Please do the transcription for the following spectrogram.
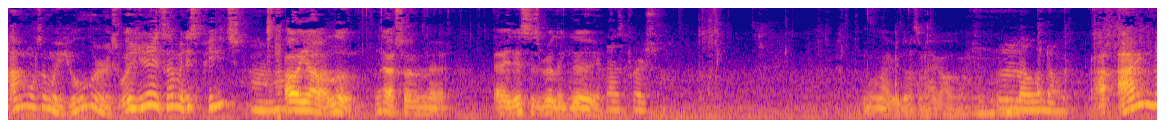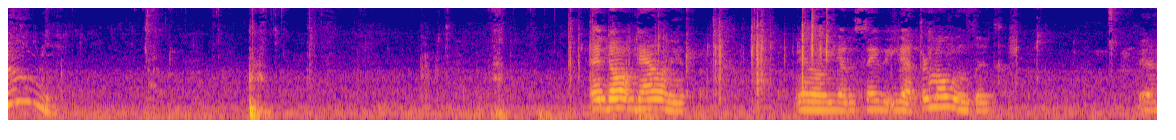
I want some of yours. Wait, you didn't tell me this peach? Mm-hmm. Oh, y'all, look. You got something that. Hey, this is really good. That's pressure. Look like we doing some alcohol. Mm-hmm. No, we don't. I, I know. And don't down it. You know, you gotta save it. You got three more wings left. Yeah,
